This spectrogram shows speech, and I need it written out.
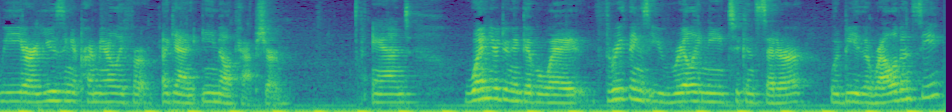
we are using it primarily for again email capture. And when you're doing a giveaway, three things that you really need to consider would be the relevancy,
